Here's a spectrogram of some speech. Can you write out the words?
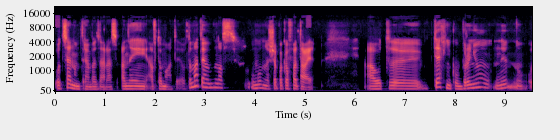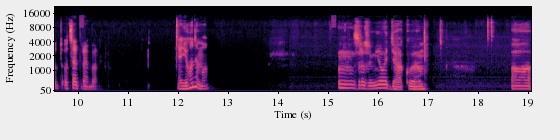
Оце нам треба зараз, а не автомати. Автомати в нас умовно ще поки хватає. А от е, техніку, броню, не, ну, от, оце треба. А його нема. Зрозуміло, дякую. А,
